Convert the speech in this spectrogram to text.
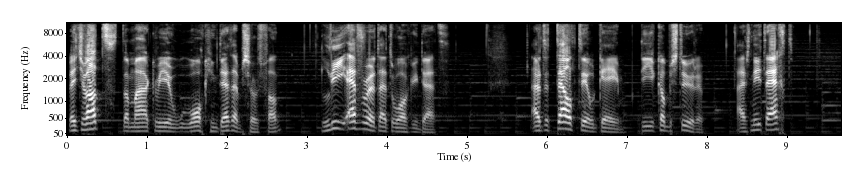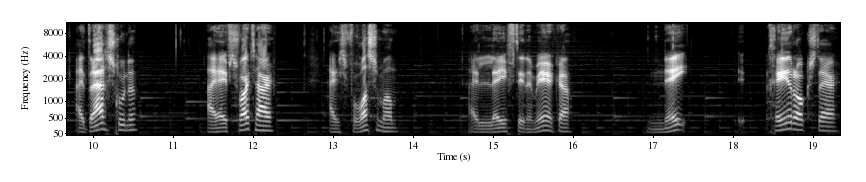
Weet je wat? Dan maken we hier een Walking Dead episode van. Lee Everett uit The Walking Dead. Uit de Telltale game, die je kan besturen. Hij is niet echt. Hij draagt schoenen. Hij heeft zwart haar. Hij is een volwassen man. Hij leeft in Amerika. Nee. Geen rockster.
